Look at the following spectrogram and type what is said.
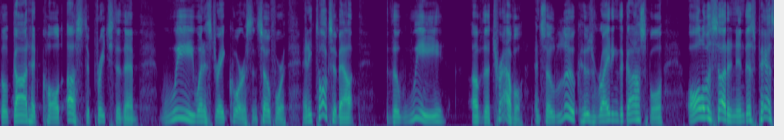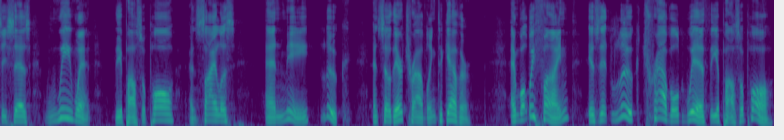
though God had called us to preach to them. We went a straight course and so forth. And he talks about the we of the travel. And so Luke, who's writing the gospel, all of a sudden in this passage says, We went, the Apostle Paul and Silas and me, Luke. And so they're traveling together. And what we find is that Luke traveled with the Apostle Paul,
